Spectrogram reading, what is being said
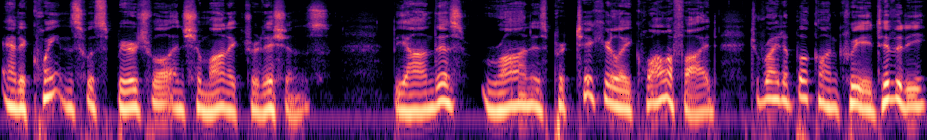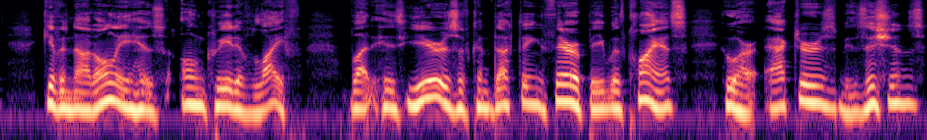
and acquaintance with spiritual and shamanic traditions. Beyond this, Ron is particularly qualified to write a book on creativity, given not only his own creative life, but his years of conducting therapy with clients who are actors, musicians,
